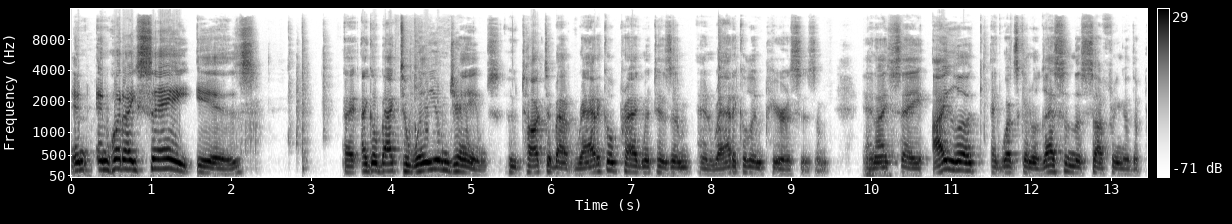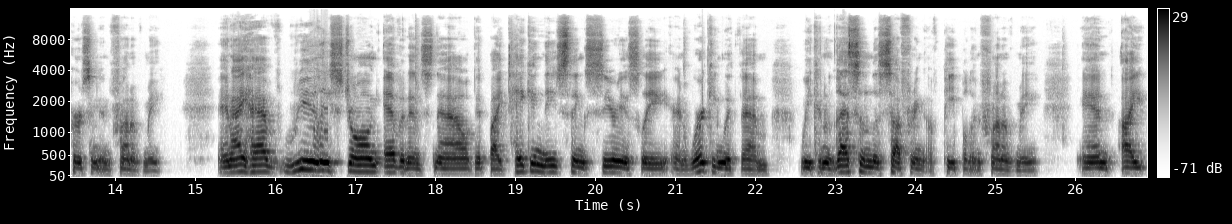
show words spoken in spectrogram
And and what I say is, I, I, go back to William James, who talked about radical pragmatism and radical empiricism. And I say, I look at what's going to lessen the suffering of the person in front of me. And I have really strong evidence now that by taking these things seriously and working with them, we can lessen the suffering of people in front of me. And I,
